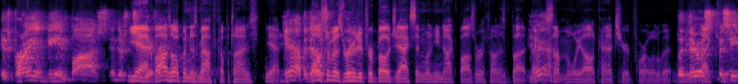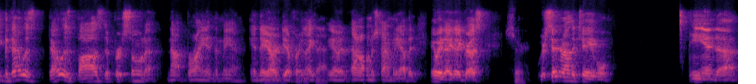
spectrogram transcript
It's Brian being Boz, and there's yeah. Boz opened his mouth a couple times. Yeah, yeah. But most was, of us but, rooted for Bo Jackson when he knocked Bosworth on his butt. That yeah. was something we all kind of cheered for a little bit. But there was, but see, but that was that was Boz the persona, not Brian the man, and they are different. Like you know, I don't know how much time we have, but anyway, I digress. Sure. We're sitting around the table, and uh,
